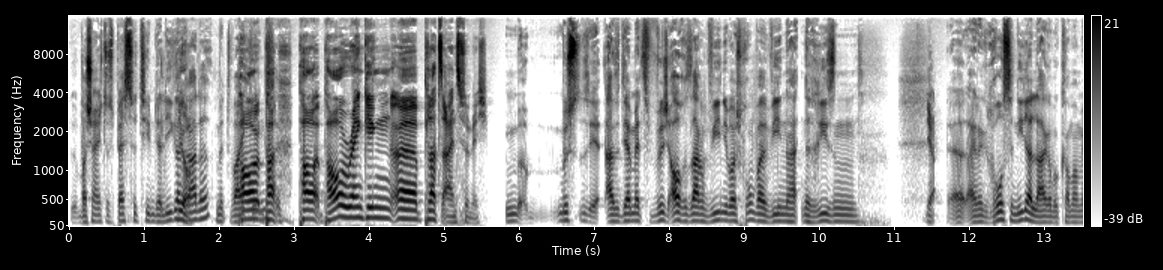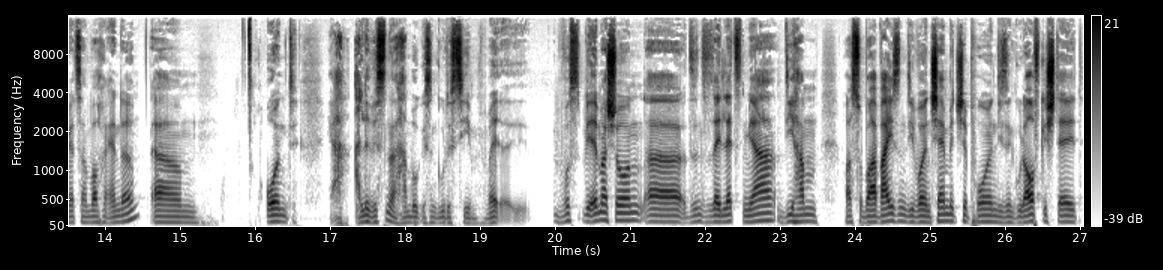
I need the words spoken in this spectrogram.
wahrscheinlich das beste Team der Liga gerade mit Power. Pa- Power, Power Ranking äh, Platz 1 für mich. Müssten sie, also die haben jetzt, würde ich auch sagen, Wien übersprungen, weil Wien hat eine riesen, Ja. äh, eine große Niederlage bekommen haben jetzt am Wochenende. Ähm, und ja, alle wissen, Hamburg ist ein gutes Team. Weil, wussten wir immer schon, äh, sind seit letztem Jahr, die haben was zu beweisen, die wollen Championship holen, die sind gut aufgestellt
